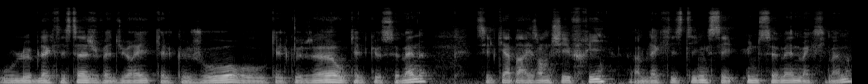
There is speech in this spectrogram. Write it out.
où le blacklistage va durer quelques jours, ou quelques heures, ou quelques semaines. C'est le cas par exemple chez Free. Un blacklisting, c'est une semaine maximum.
